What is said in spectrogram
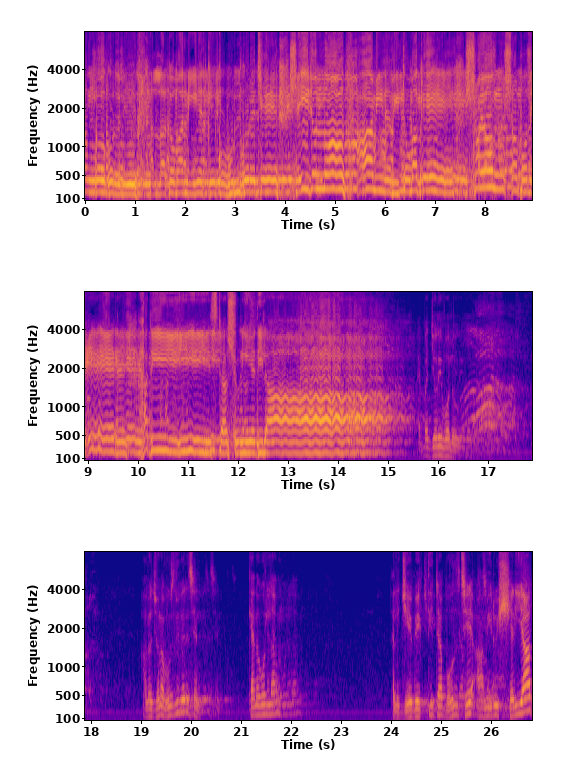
সংগ্রহ করবে আল্লাহ তোমার নিয়তকে কবুল করেছে। সেই জন্য আমি নবী তোমাকে স্বয়ং স্বপনে হাদিসটা শুনিয়ে দিলাম। একবার জোরে বলো। আলোচনা বুঝতে পেরেছেন? কেন বললাম? তাহলে যে ব্যক্তিটা বলছে আমিরুল শরিয়াত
